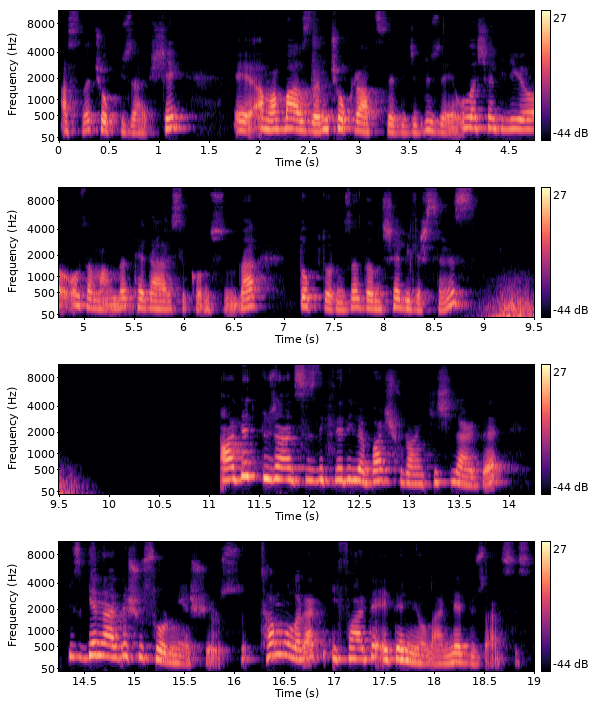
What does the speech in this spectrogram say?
aslında çok güzel bir şey. E, ama bazılarının çok rahatsız edici düzeye ulaşabiliyor. O zaman da tedavisi konusunda doktorunuza danışabilirsiniz. Adet düzensizlikleriyle başvuran kişilerde biz genelde şu sorunu yaşıyoruz. Tam olarak ifade edemiyorlar ne düzensiz.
